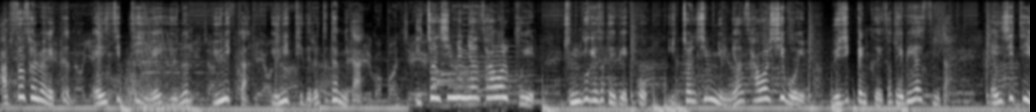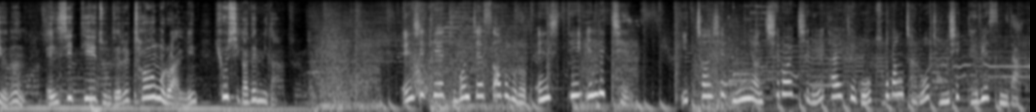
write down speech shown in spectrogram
앞서 설명했듯 NCT U의 U는 유닛과, united를 뜻합니다. 2016년 4월 9일 중국에서 데뷔했고 2016년 4월 15일 뮤직뱅크에서 데뷔했습니다. NCT U는 NCT의 존재를 처음으로 알린 효시가 됩니다. NCT의 두 번째 서브그룹 NCT 127. 2016년 7월 7일 타이틀곡 소방차로 정식 데뷔했습니다.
